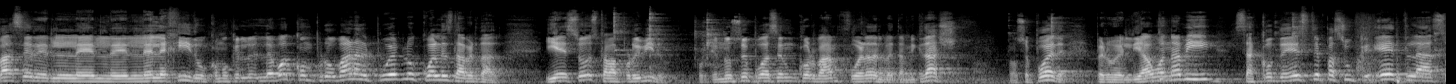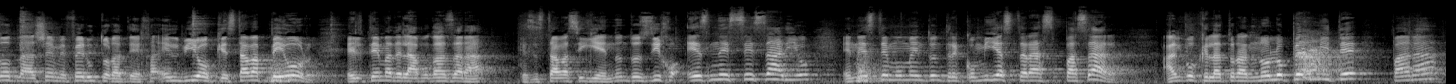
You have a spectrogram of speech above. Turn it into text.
va a ser el, el- el elegido, como que le, le voy a comprobar al pueblo cuál es la verdad. Y eso estaba prohibido, porque no se puede hacer un corbán fuera del Betamikdash. No se puede. Pero el Naví sacó de este pasuk et la la Hashem eferu torateja. Él vio que estaba peor el tema de la abodazara que se estaba siguiendo. Entonces dijo, es necesario en este momento, entre comillas, traspasar algo que la Torah no lo permite para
